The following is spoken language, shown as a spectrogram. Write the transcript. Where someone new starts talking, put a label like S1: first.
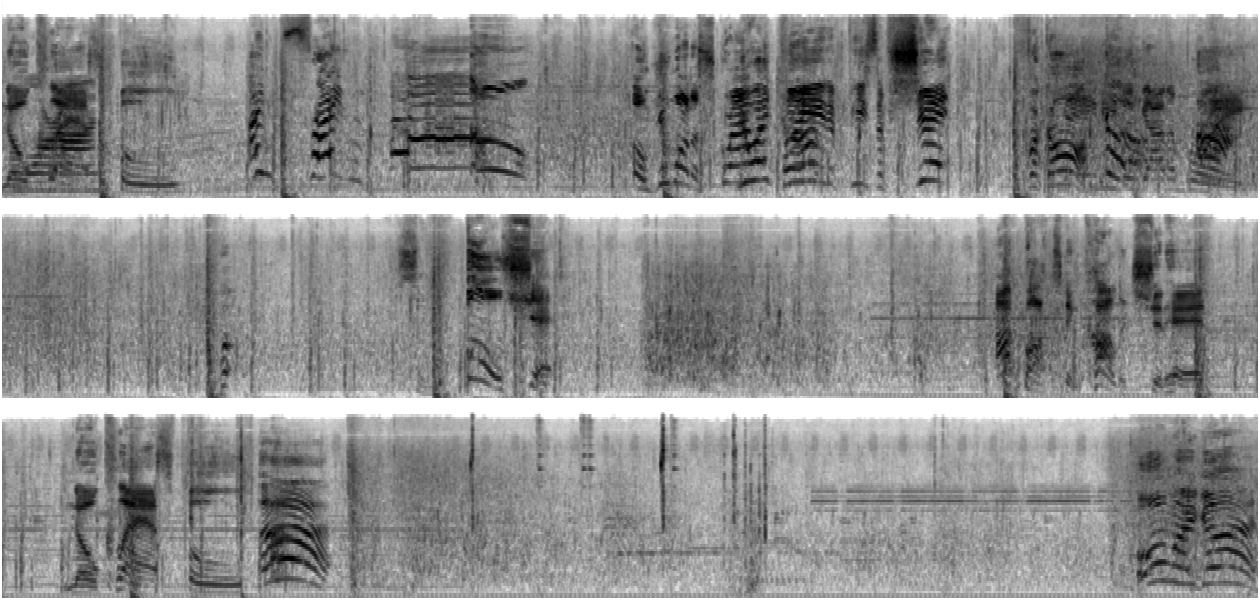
S1: No
S2: moron.
S1: class, fool.
S3: I'm frightened. Oh,
S1: oh you want to scrap?
S4: You uncreative huh? piece of shit!
S5: Fuck off!
S1: You even got a brain. Some bullshit! I boxed in college, shithead. No class, fool.
S4: Ah! Oh my god!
